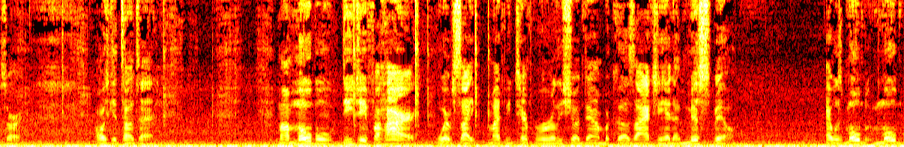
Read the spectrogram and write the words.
sorry, I always get tongue tied. My mobile DJ for hire website might be temporarily shut down because I actually had a misspell. I was mobile, mobile,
